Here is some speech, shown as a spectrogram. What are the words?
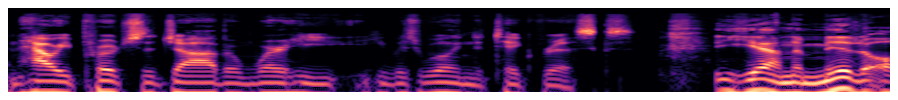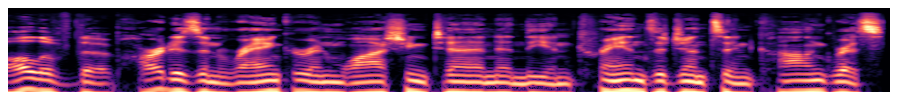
and how he approached the job and where he he was willing to take risks. Yeah, and amid all of the partisan rancor in Washington and the intransigence in Congress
